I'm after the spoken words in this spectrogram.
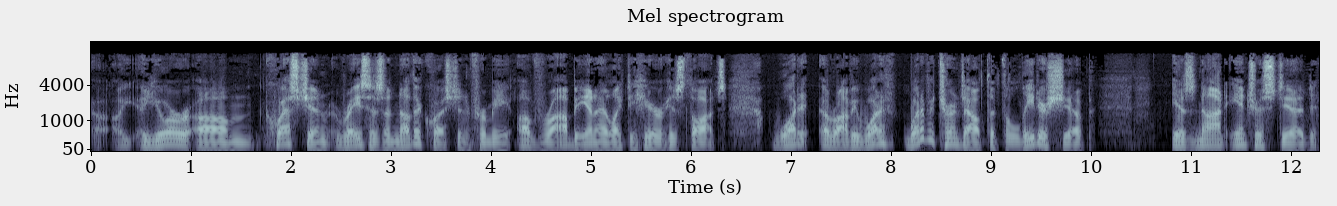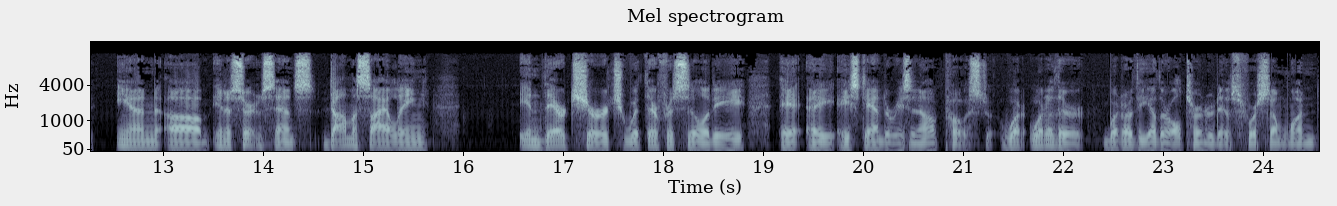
uh, your um, question raises another question for me of Robbie, and I'd like to hear his thoughts. What, uh, Robbie? What if what if it turns out that the leadership is not interested in, um, in a certain sense, domiciling in their church with their facility a, a, a stand to reason outpost. What what are their, what are the other alternatives for someone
